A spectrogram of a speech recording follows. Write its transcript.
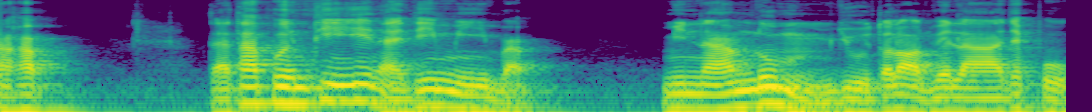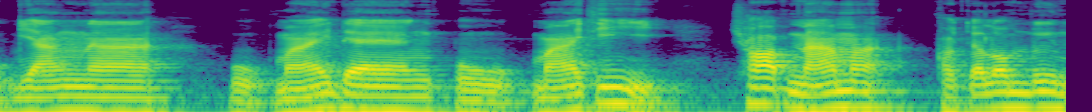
นะครับ แต่ถ้าพื้นที่ที่ไหนที่มีแบบมีน้ำลุ่มอยู่ตลอดเวลาจะปลูกยางนา ปลูกไม้แดง ปลูกไม้ที่ชอบน้ำอะเขาจะร่มรื่น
